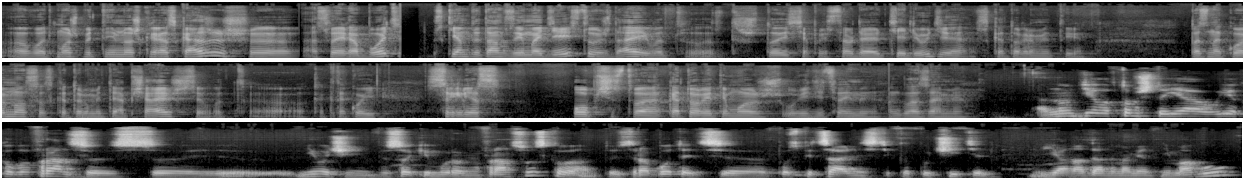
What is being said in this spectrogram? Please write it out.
Вот, может быть, ты немножко расскажешь э, о своей работе, с кем ты там взаимодействуешь, да, и вот, вот что из себя представляют те люди, с которыми ты познакомился, с которыми ты общаешься, вот э, как такой срез общества, который ты можешь увидеть своими глазами. Ну, дело в том, что я уехал во Францию с э, не очень высоким уровнем французского, то есть работать э, по специальности как учитель я на данный момент не могу.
